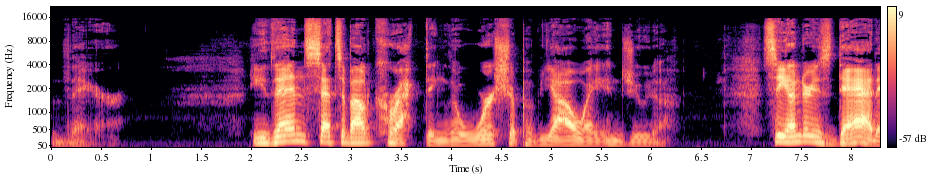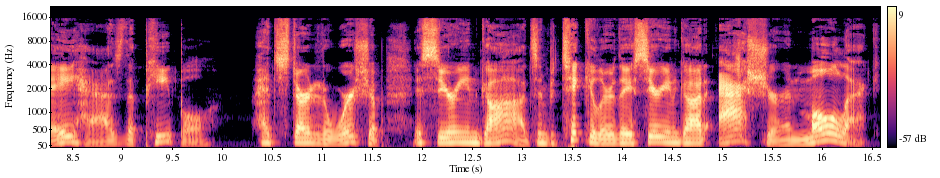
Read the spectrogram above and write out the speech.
there. He then sets about correcting the worship of Yahweh in Judah. See, under his dad Ahaz, the people had started to worship Assyrian gods, in particular the Assyrian god Ashur and Molech.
